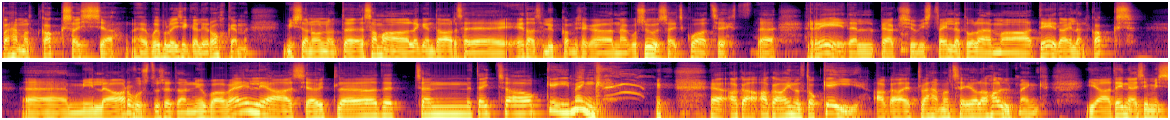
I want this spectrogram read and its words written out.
vähemalt kaks asja, võib-olla isegi oli rohkem, mis on olnud äh, sama legendaarse edasilükkamisega nagu Suicide Squad, ehk äh, reedel peaks ju vist välja tulema Dead Island kaks mille arvustused on juba väljas ja ütlevad, et see on täitsa okei okay mäng aga, aga ainult okei okay,, aga et vähemalt see ei ole halb mäng. ja teine asi, mis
